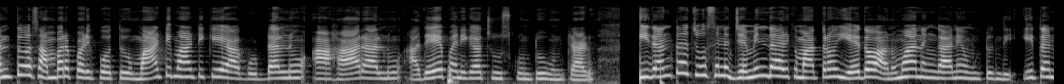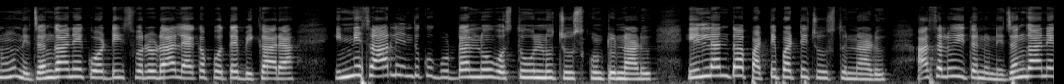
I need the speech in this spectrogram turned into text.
ఎంతో సంబరపడిపోతూ మాటి మాటికి ఆ గుడ్డలను ఆ హారాలను అదే పనిగా చూసుకుంటూ ఉంటాడు. ఇదంతా చూసిన జమీందారికి మాత్రం ఏదో అనుమానంగానే ఉంటుంది. ఇతను నిజంగానే కోటీశ్వరుడా లేకపోతే బికారా? ఇన్నిసార్లు ఎందుకు గుడ్డలను వస్తువులను చూసుకుంటున్నాడు? ఇల్లంతా పట్టి పట్టి చూస్తున్నాడు. అసలు ఇతను నిజంగానే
